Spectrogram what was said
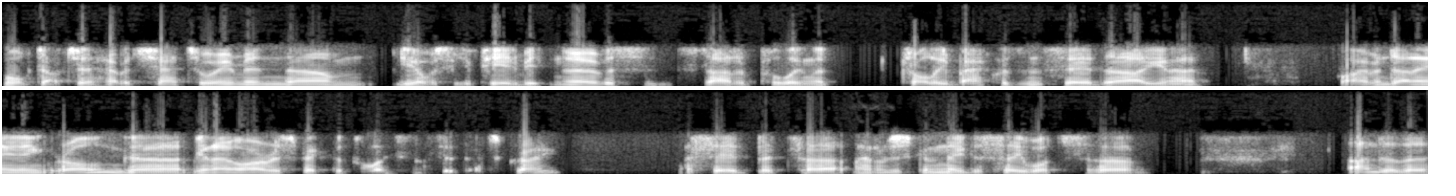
walked up to have a chat to him, and um, he obviously appeared a bit nervous and started pulling the trolley backwards and said, uh, you know, I haven't done anything wrong. Uh, you know, I respect the police. And I said, that's great. I said, but uh, mate, I'm just going to need to see what's uh, under the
